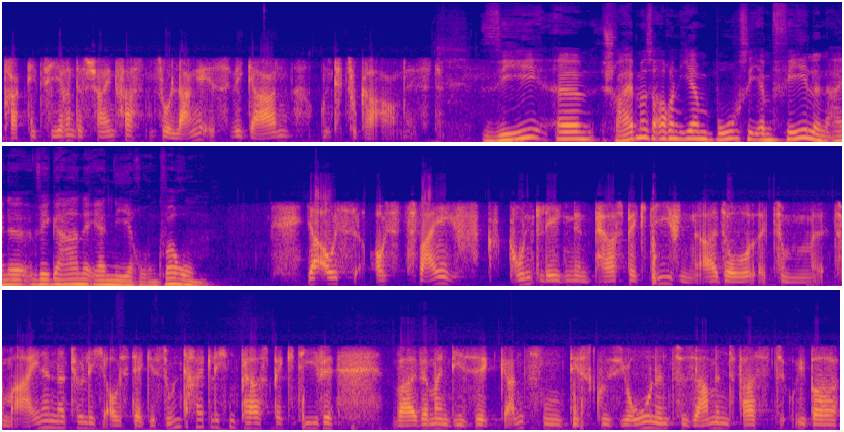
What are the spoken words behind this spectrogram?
praktizieren, das Scheinfasten, solange es vegan und zuckerarm ist. Sie äh, schreiben es auch in Ihrem Buch, Sie empfehlen eine vegane Ernährung. Warum? Ja, aus, aus zwei grundlegenden Perspektiven. Also zum, zum einen natürlich aus der gesundheitlichen Perspektive, weil wenn man diese ganzen Diskussionen zusammenfasst über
